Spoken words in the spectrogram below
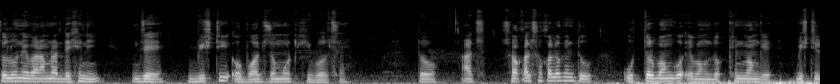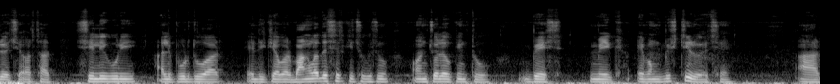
চলুন এবার আমরা দেখে নিই যে বৃষ্টি ও বজ্রমোট কী বলছে। তো আজ সকাল সকালও কিন্তু উত্তরবঙ্গ এবং দক্ষিণবঙ্গে বৃষ্টি রয়েছে, অর্থাৎ শিলিগুড়ি, আলিপুরদুয়ার, এদিকে আবার বাংলাদেশের কিছু কিছু অঞ্চলেও কিন্তু বেশ মেঘ এবং বৃষ্টি রয়েছে। আর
